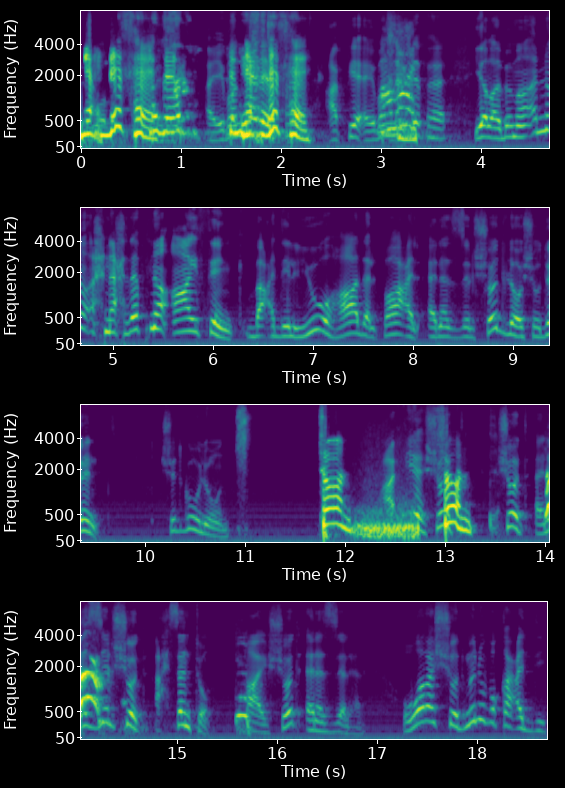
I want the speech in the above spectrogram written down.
نحذفها. أيضا نحذفها. عافية. أيضا نحذفها. يلا بما إنه إحنا حذفنا I think بعد ال you هذا الفاعل أنزل should لو shouldn't شو تقولون؟ شلون؟ عافية. should شلون؟ should أنزل should أحسنتم. هاي should أنزلها. ورا ال should منو بقى عندي؟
